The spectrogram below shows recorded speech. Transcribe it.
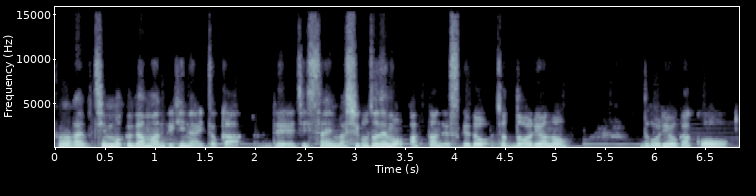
その沈黙我慢できないとか、で、実際まあ仕事でもあったんですけど、ちょっと同僚の、同僚がこう、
